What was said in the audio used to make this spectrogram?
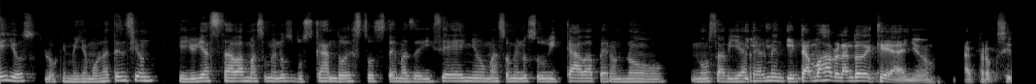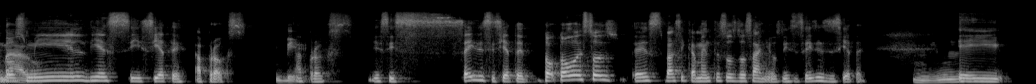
Ellos, lo que me llamó la atención, que yo ya estaba más o menos buscando estos temas de diseño, más o menos ubicaba, pero no, no sabía realmente. ¿Y estamos hablando de qué año? Aproximado. 2017, aprox. Bien. Aprox. 16, 17. todo esto es, básicamente esos dos años, 16, 17. Mm. Y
